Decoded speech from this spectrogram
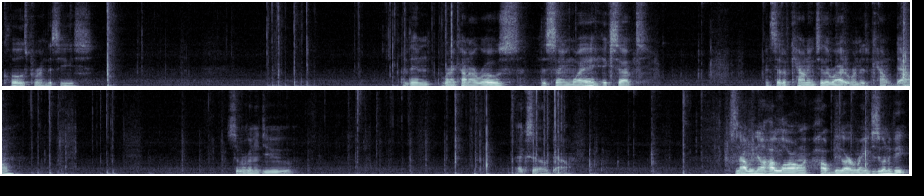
close parentheses. And then we're going to count our rows the same way, except instead of counting to the right, we're going to count down. So we're going to do XL down. So now we know how long, how big our range is going to be.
